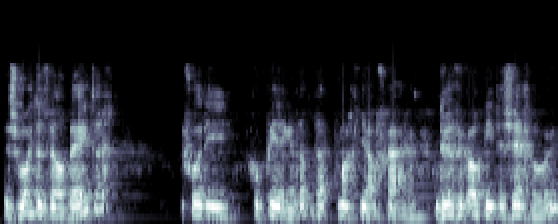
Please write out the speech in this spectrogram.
Dus wordt het wel beter voor die groeperingen? Dat, dat mag je afvragen. Durf ik ook niet te zeggen hoor.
